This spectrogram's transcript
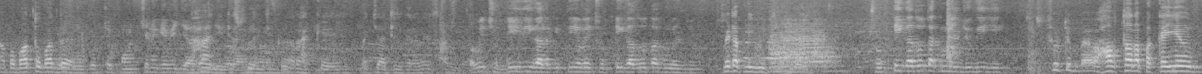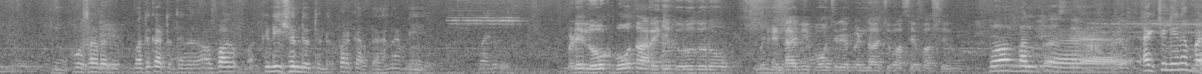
ਆਪਾਂ ਵੱਧ ਤੋਂ ਵੱਧ ਉੱਥੇ ਪਹੁੰਚਣਗੇ ਵੀ ਜ਼ਿਆਦਾ ਹਾਂਜੀ ਜੀ ਡਿਸਪਲਿਨ 'ਚ ਰੱਖ ਕੇ ਬੱਚਾ ਠੀਕ ਰਵੇ ਸਾਰੀ। ਉਹ ਵੀ ਛੁੱਟੀ ਦੀ ਗੱਲ ਕੀਤੀ ਹੈ ਛੁੱਟੀ ਕਦੋਂ ਤੱਕ ਮਿਲ ਜੂ? ਬੇਟਾ ਆਪਣੀ ਵੀ ਛੁੱਟੀ ਕਦੋਂ ਤੱਕ ਮਿਲ ਜੂਗੀ ਜੀ? ਛੁੱਟੀ ਹਫਤਾ ਤਾਂ ਪੱਕਾ ਹੀ ਹੈ ਹੋ ਸਕਦਾ ਵੀ ਵੱਧ ਘੱਟ ਦਿਨ ਆਪਾਂ ਕੰਡੀਸ਼ਨ ਦੇ ਉੱਤੇ ਨਿਰਭਰ ਕਰਦਾ ਹੈ ਨਾ ਵੀ ਵਾਹਿਗੁਰੂ। ਬੜੇ ਲੋਕ ਬਹੁਤ ਆ ਰਹੇ ਜੀ ਦੂਰੋਂ ਦੂਰੋਂ ਬਠਿੰਡਾ ਵੀ ਪਹੁੰਚ ਰਹੇ ਪਿੰਡਾਂ ਚੋਂ ਆਸੇ-ਪਾਸੇ। ਬਹੁਤ ਮਲ ਐਕਚੁਅਲੀ ਨਾ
